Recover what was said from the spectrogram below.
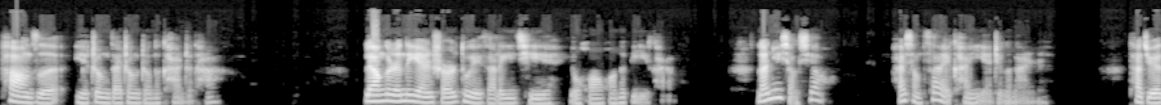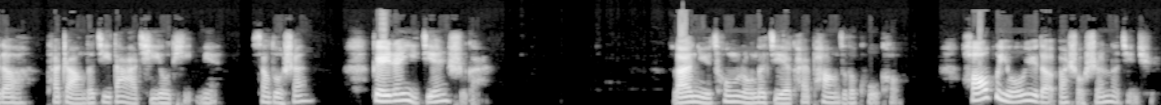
胖子也正在怔怔的看着他。两个人的眼神对在了一起，又惶惶的避开了。蓝女想笑，还想再看一眼这个男人。她觉得他长得既大气又体面，像座山，给人以坚实感。蓝女从容的解开胖子的裤扣，毫不犹豫的把手伸了进去。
